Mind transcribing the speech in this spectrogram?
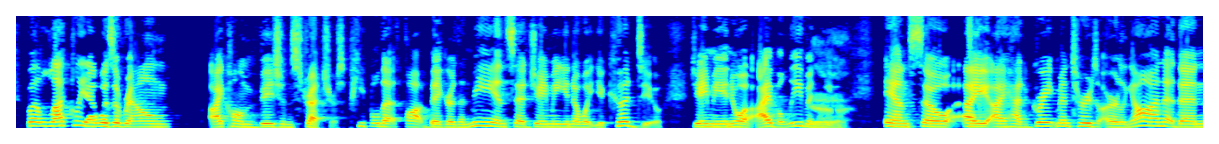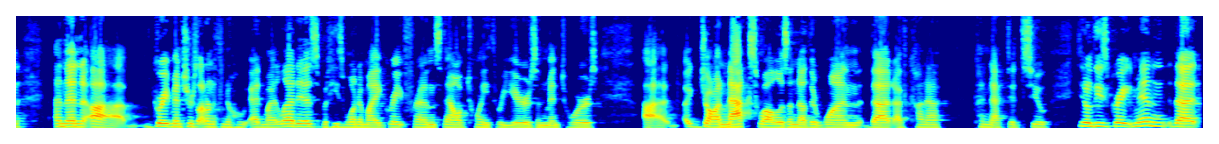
but luckily, I was around, I call them vision stretchers, people that thought bigger than me and said, Jamie, you know what you could do? Jamie, you know what? I believe in you. And so I, I had great mentors early on. And then and then uh, great mentors. I don't know if you know who Ed Mylett is, but he's one of my great friends now of 23 years and mentors. Uh, John Maxwell is another one that I've kind of connected to. You know, these great men that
